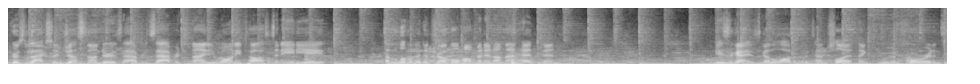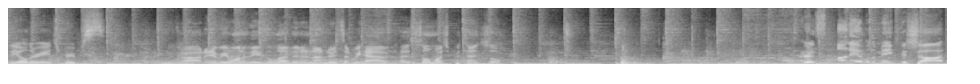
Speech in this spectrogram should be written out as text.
Chris was actually just under his average. His average 91. He tossed an 88. Had a little bit of trouble homing in on that head pin. He's a guy who's got a lot of potential, I think, moving forward into the older age groups. Oh God, every one of these 11 and unders that we have has so much potential. Chris unable to make the shot.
